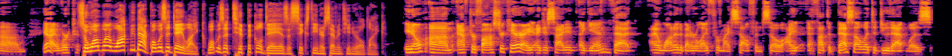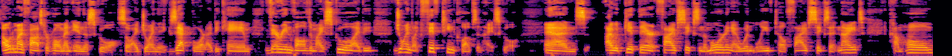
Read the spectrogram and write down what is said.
um, yeah, I worked. So what, what? Walk me back. What was a day like? What was a typical day as a 16 or 17 year old like? You know, um, after foster care, I, I decided again that I wanted a better life for myself. And so I, I, thought the best outlet to do that was out of my foster home and in the school. So I joined the exec board. I became very involved in my school. I be, joined like 15 clubs in high school. And I would get there at five, six in the morning. I wouldn't leave till five, six at night come home.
